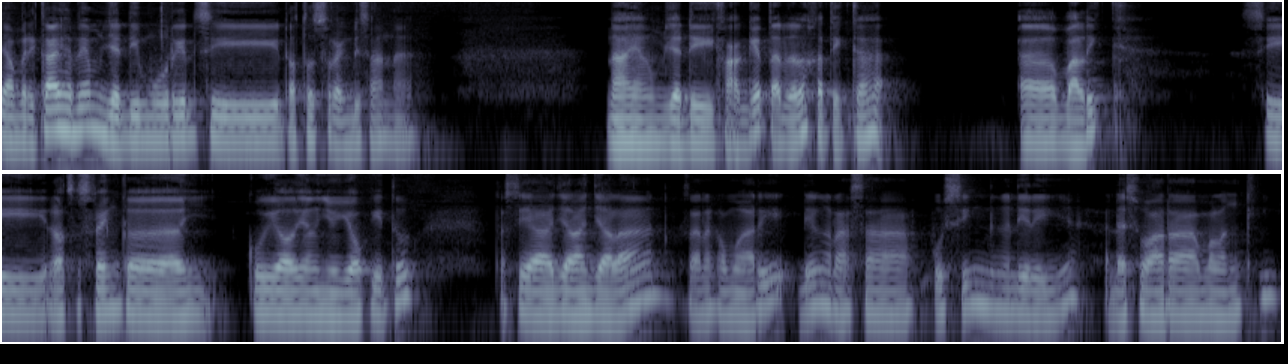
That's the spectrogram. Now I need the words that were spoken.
Amerika akhirnya menjadi murid si Dr. Strange di sana nah yang menjadi kaget adalah ketika uh, balik si Dr. Strange ke kuil yang New York itu terus dia jalan-jalan ke sana kemari dia ngerasa pusing dengan dirinya ada suara melengking.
